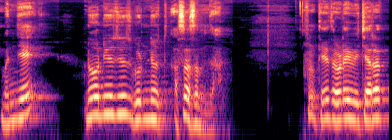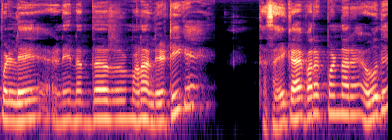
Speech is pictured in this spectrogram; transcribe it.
म्हणजे no news is good news असं समजा. ते थोडे विचारात पडले आणि नंतर म्हणाले ठीक आहे तसाही काय फरक पडणार आहे? हो दे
